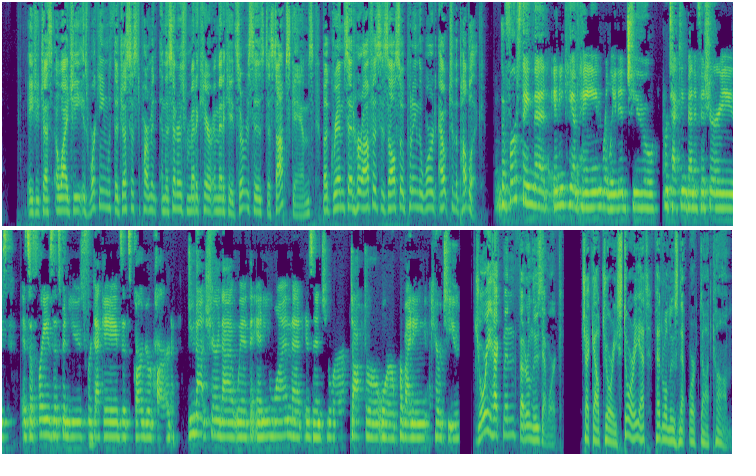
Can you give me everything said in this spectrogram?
HHS OIG is working with the Justice Department and the Centers for Medicare and Medicaid Services to stop scams, but Grimm said her office is also putting the word out to the public. The first thing that any campaign related to protecting beneficiaries, it's a phrase that's been used for decades. It's guard your card do not share that with anyone that isn't your doctor or providing care to you. Jory Heckman, Federal News Network. Check out Jory's story at federalnewsnetwork.com.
